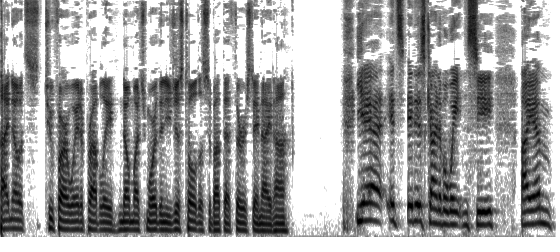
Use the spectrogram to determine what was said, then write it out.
I know it's too far away to probably know much more than you just told us about that Thursday night, huh? Yeah, it's it is kind of a wait and see. I am.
